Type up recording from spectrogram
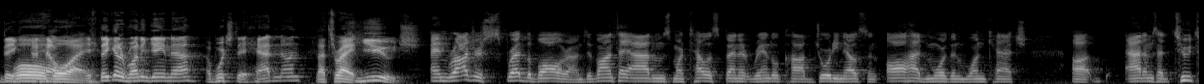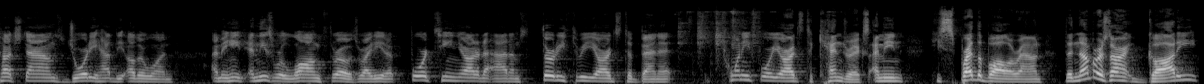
Big oh, hell, boy. If they get a running game now, of which they had none, That's right. huge. And Rodgers spread the ball around. Davante Adams, Martellus Bennett, Randall Cobb, Jordy Nelson all had more than one catch. Uh, Adams had two touchdowns. Jordy had the other one. I mean, he, and these were long throws, right? He had a 14 yarder to Adams, 33 yards to Bennett, 24 yards to Kendricks. I mean, he spread the ball around. The numbers aren't gaudy,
